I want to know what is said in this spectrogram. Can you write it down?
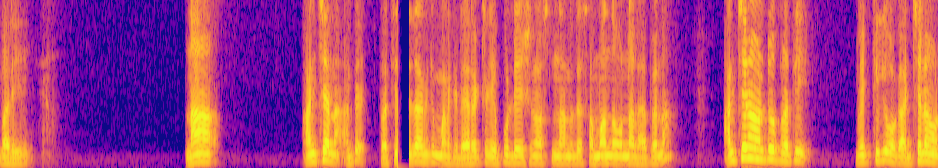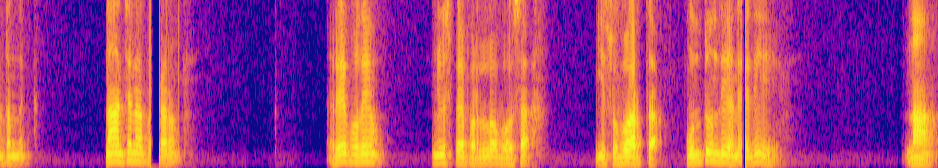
మరి నా అంచనా అంటే ప్రతిదానికి మనకి డైరెక్ట్గా ఎప్పుడు డెసిషన్ వస్తుంది అన్నది సంబంధం ఉన్నా లేకపోయినా అంచనా అంటూ ప్రతి వ్యక్తికి ఒక అంచనా ఉంటుంది. నా అంచనా ప్రకారం రేపు ఉదయం న్యూస్ పేపర్లో బహుశా ఈ శుభవార్త ఉంటుంది అనేది నా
